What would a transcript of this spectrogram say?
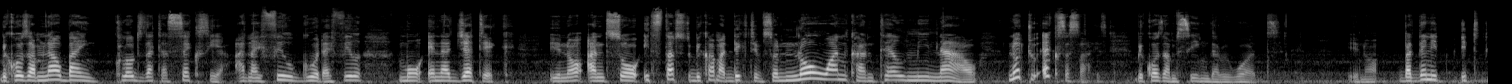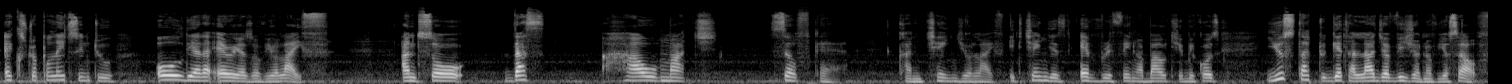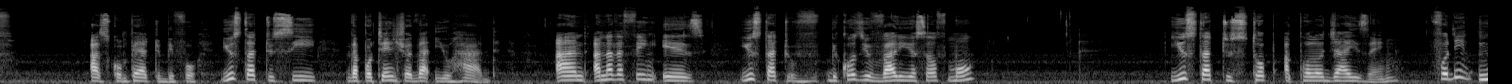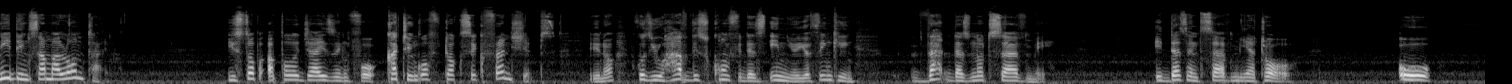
because i'm now buying clothes that are sexier and i feel good. I feel more energetic you know, and so it starts to become addictive. So no one can tell me now not to exercise because I'm seeing the rewards, you know. But then it, it extrapolates into all the other areas of your life. And so that's how much self care can change your life. It changes everything about you because you start to get a larger vision of yourself as compared to before. You start to see the potential that you had and another thing is you start to, because you value yourself more, you start to stop apologizing for needing some alone time. You stop apologizing for cutting off toxic friendships, you know, because you have this confidence in you. You're thinking, that does not serve me. It doesn't serve me at all. Or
